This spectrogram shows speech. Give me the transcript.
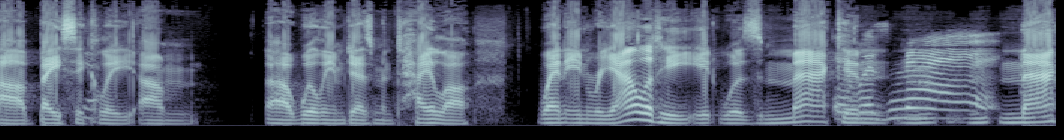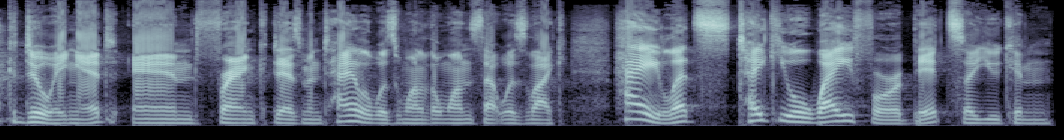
uh, basically um, uh, William Desmond Taylor. When in reality, it was Mac It and was Mac. Mac doing it, and Frank Desmond Taylor was one of the ones that was like, "Hey, let's take you away for a bit so you can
